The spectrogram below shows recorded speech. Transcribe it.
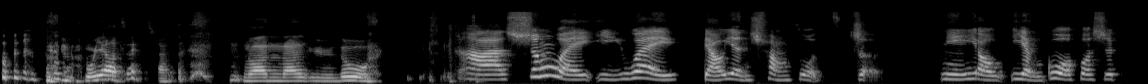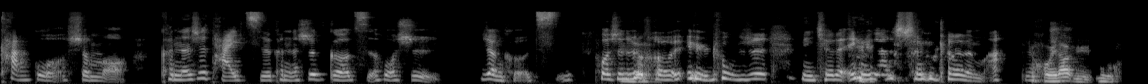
录的部分，不要再讲暖男语录 啊！身为一位表演创作者，你有演过或是看过什么？可能是台词，可能是歌词，或是？任何词或是任何语录，是你觉得印象深刻的吗？又回到语录，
